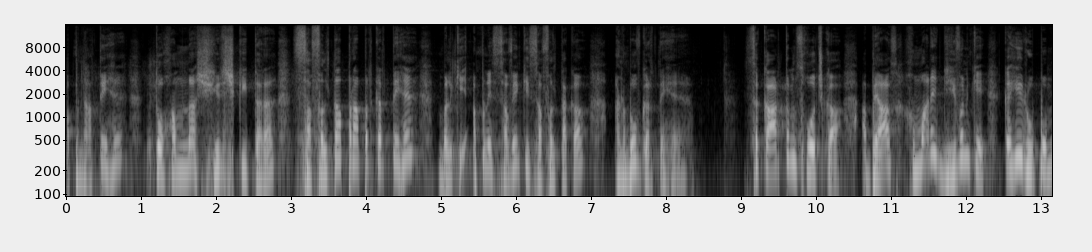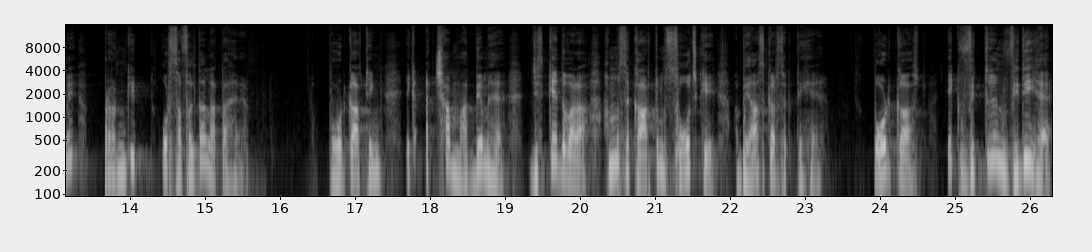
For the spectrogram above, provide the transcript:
अपनाते हैं तो हम ना शीर्ष की तरह सफलता प्राप्त करते हैं, बल्कि अपने समय की सफलता का अनुभव करते हैं। सकारात्मक सोच का अभ्यास हमारे जीवन के कई रूपों में प्रंगित और सफलता लाता है। पॉडकास्टिंग एक अच्छा माध्यम है, जिसके द्वारा हम सकारात्मक सोच के अभ्यास कर सकते हैं। पॉडकास्ट एक वितरण विधि है,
